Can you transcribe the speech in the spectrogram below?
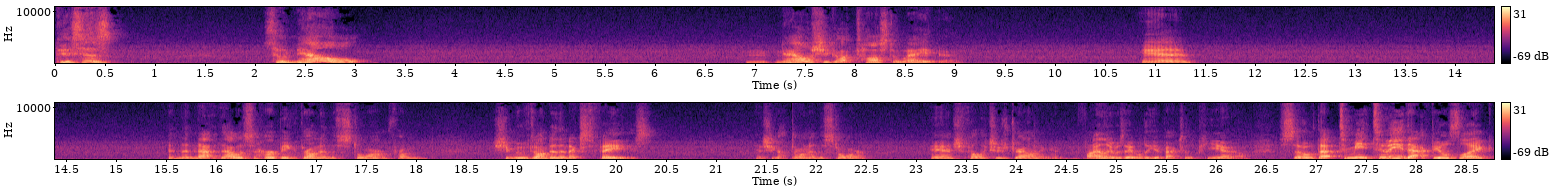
This is so now. Now she got tossed away again, and and then that that was her being thrown in the storm. From she moved on to the next phase, and she got thrown in the storm, and she felt like she was drowning, and finally was able to get back to the piano. So that to me, to me, that feels like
